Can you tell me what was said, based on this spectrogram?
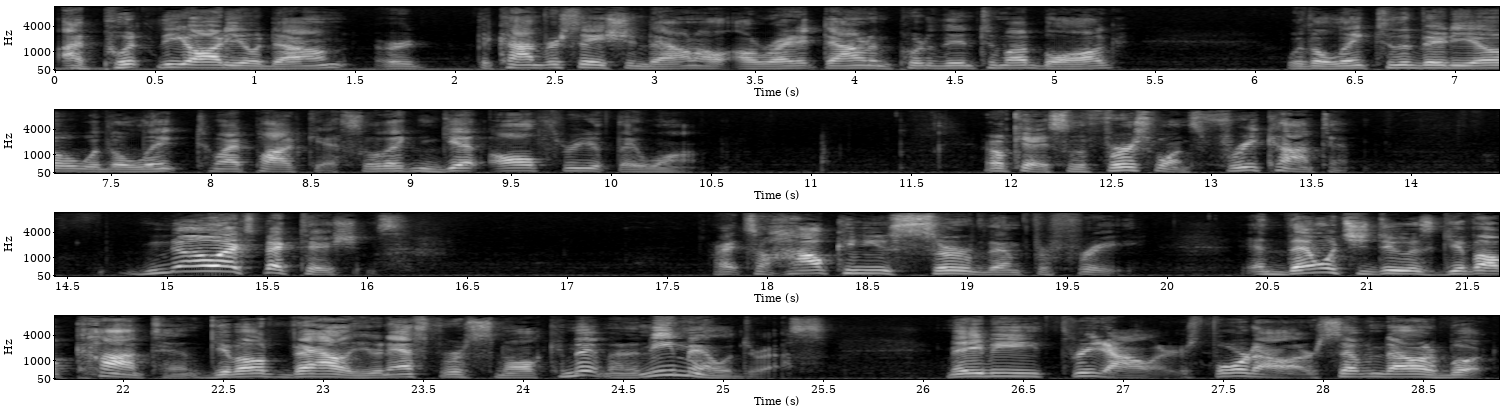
I put the audio down or the conversation down. I'll, I'll write it down and put it into my blog with a link to the video, with a link to my podcast. So they can get all three if they want. Okay, so the first one's free content. No expectations. All right, so how can you serve them for free? And then what you do is give out content, give out value, and ask for a small commitment, an email address. Maybe $3, $4, $7 book,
